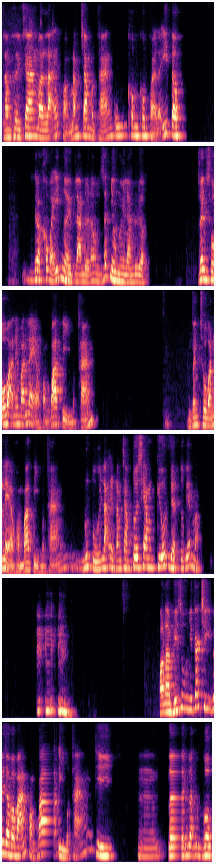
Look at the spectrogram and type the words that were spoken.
Làm thời trang mà lãi khoảng 500 một tháng cũng không không phải là ít đâu. Tức là không phải ít người làm được đâu rất nhiều người làm được. Doanh số bạn ấy bán lẻ khoảng 3 tỷ một tháng. Doanh số bán lẻ khoảng 3 tỷ một tháng nút túi lãi được 500 tôi xem kiosk Việt tôi biết mà hoặc là ví dụ như các chị bây giờ vào bán khoảng 3 tỷ một tháng thì ừ, lợi nhuận gộp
